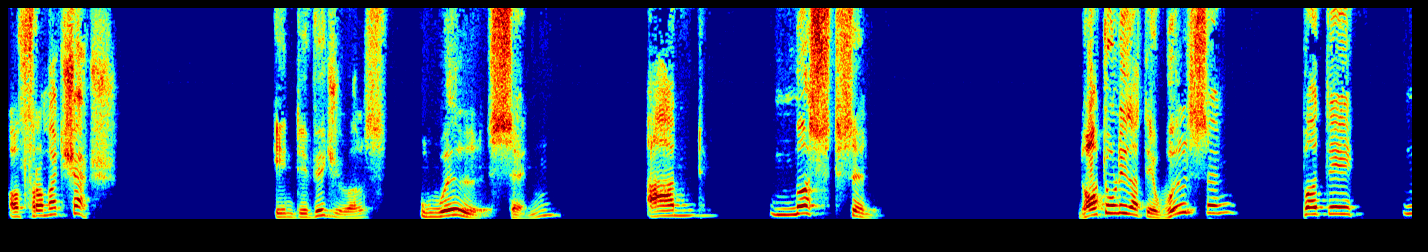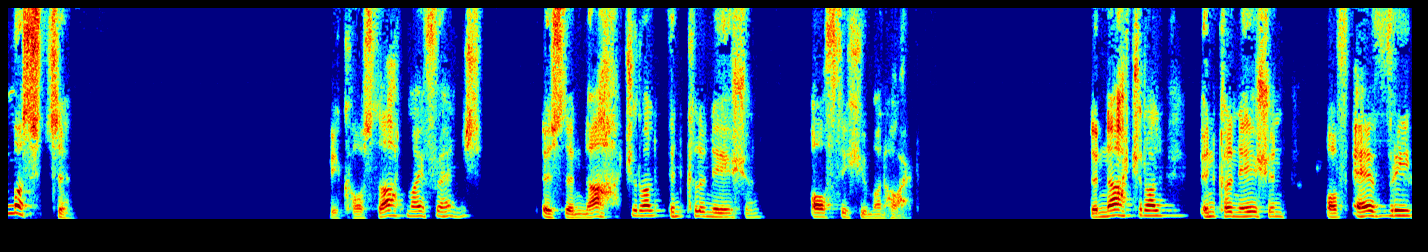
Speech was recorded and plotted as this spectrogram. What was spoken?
or from a church, individuals will sin and must sin. Not only that they will sin, but they must sin. Because that, my friends, is the natural inclination of the human heart. The natural inclination of every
